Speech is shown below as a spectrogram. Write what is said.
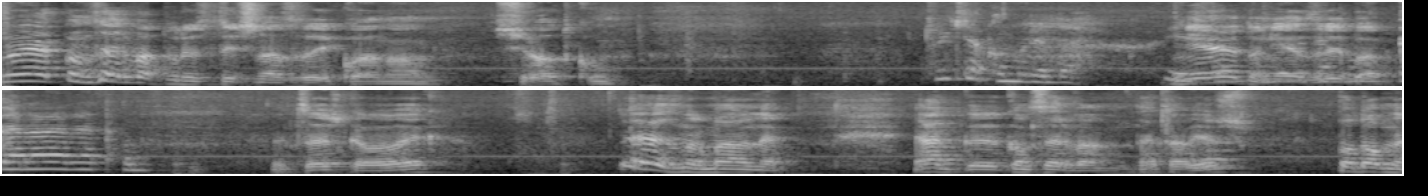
No jak konserwa turystyczna zwykła, no, w środku. Czuć taką rybę. Nie, to nie jest ryba. Gararetką. Chcesz kawałek? To jest normalne. Jak e, konserwa taka, wiesz? Podobne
